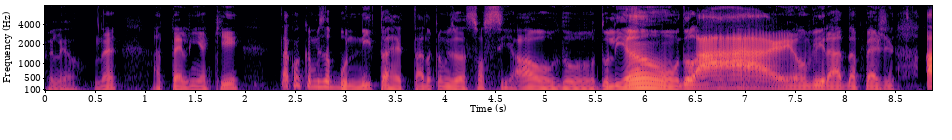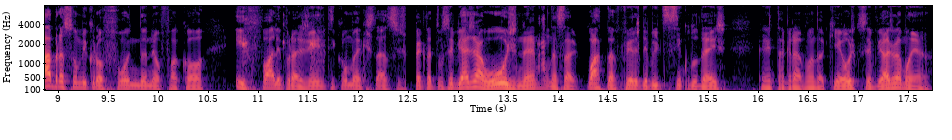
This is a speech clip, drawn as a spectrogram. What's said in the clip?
pelo, né, a telinha aqui. Tá com a camisa bonita, retada, camisa social do, do Leão, do Lion, virado na peste. Abra seu microfone, Daniel Facó, e fale pra gente como é que está a sua expectativa. Você viaja hoje, né? Nessa quarta-feira, dia 25 do 10, que a gente tá gravando aqui. É hoje que você viaja ou é amanhã?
